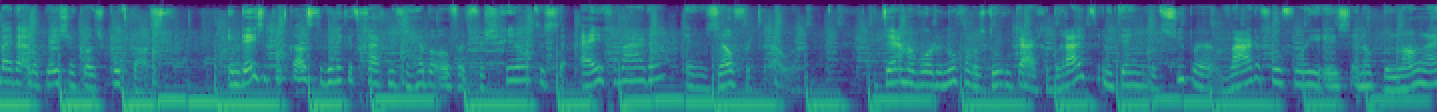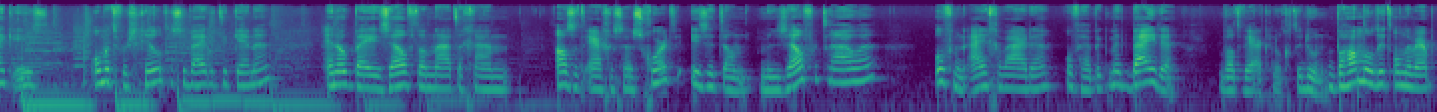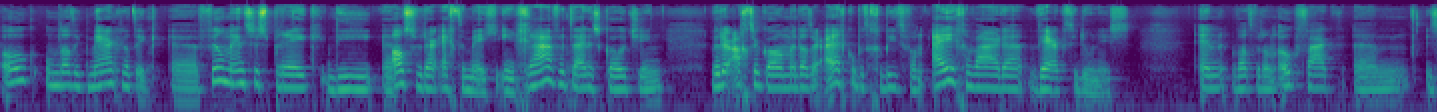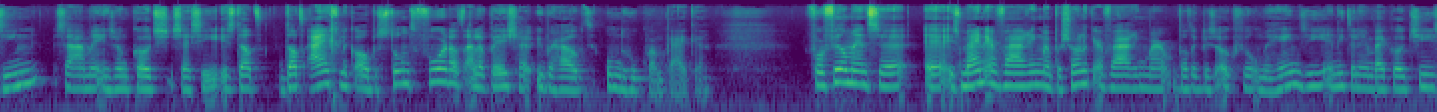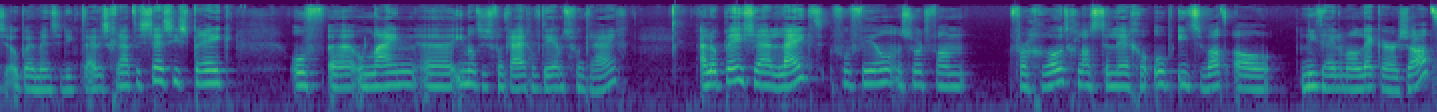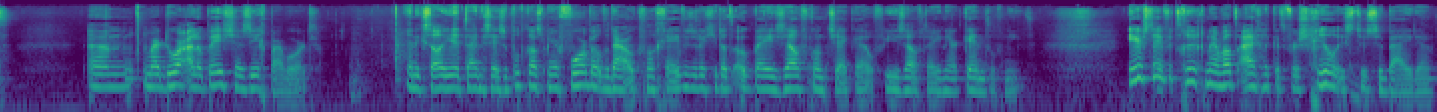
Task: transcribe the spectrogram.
Bij de Alopecia Coach podcast. In deze podcast wil ik het graag met je hebben over het verschil tussen eigenwaarde en zelfvertrouwen. De termen worden nogal eens door elkaar gebruikt en ik denk dat het super waardevol voor je is en ook belangrijk is om het verschil tussen beide te kennen en ook bij jezelf dan na te gaan als het ergens aan schort, is het dan mijn zelfvertrouwen of mijn eigenwaarde of heb ik met beide wat werk nog te doen. Behandel dit onderwerp ook omdat ik merk dat ik uh, veel mensen spreek die, uh, als we daar echt een beetje in graven tijdens coaching, we erachter komen dat er eigenlijk op het gebied van eigenwaarde werk te doen is. En wat we dan ook vaak um, zien samen in zo'n coachsessie, is dat dat eigenlijk al bestond voordat alopecia überhaupt om de hoek kwam kijken. Voor veel mensen uh, is mijn ervaring, mijn persoonlijke ervaring, maar wat ik dus ook veel om me heen zie. En niet alleen bij coaches, ook bij mensen die ik tijdens gratis sessies spreek. Of uh, online uh, e-mailtjes van krijg of DM's van krijg. Alopecia lijkt voor veel een soort van vergrootglas te leggen op iets wat al niet helemaal lekker zat. Um, maar door alopecia zichtbaar wordt. En ik zal je tijdens deze podcast meer voorbeelden daar ook van geven, zodat je dat ook bij jezelf kan checken of je jezelf daarin herkent of niet. Eerst even terug naar wat eigenlijk het verschil is tussen beide.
